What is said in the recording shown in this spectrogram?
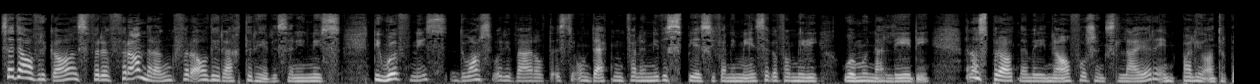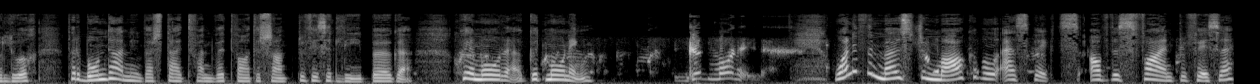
Suid-Afrika is vir 'n verandering vir al die regte redes in die nuus. Die hoofnuus dwars oor die wêreld is die ontdekking van 'n nuwe spesies van die menslike familie Homo naledi. En ons praat nou met die navorsingsleier en paleoantropoloog verbonde aan die Universiteit van Witwatersrand, professor Lee Burger. Goeiemôre, good morning. Good morning. One of the most remarkable aspects of this find, Professor,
